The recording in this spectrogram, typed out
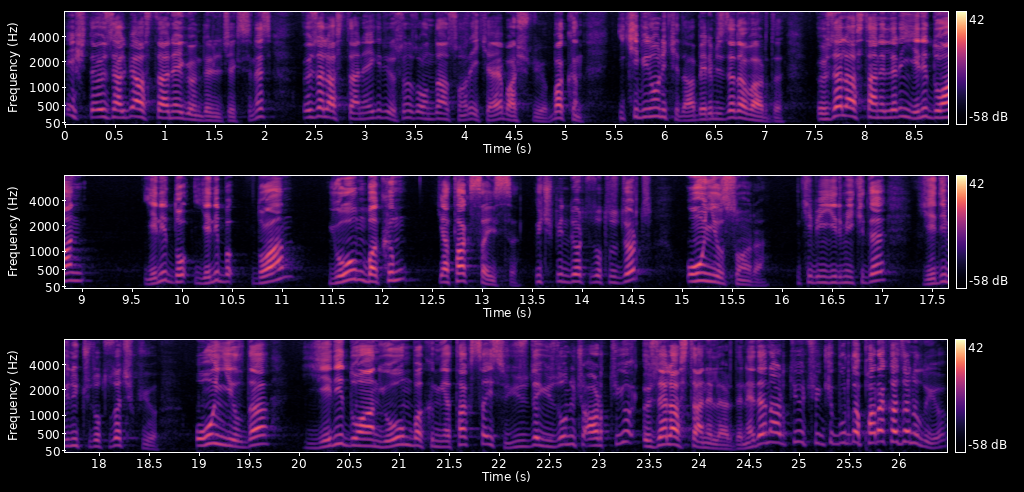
İşte özel bir hastaneye gönderileceksiniz. Özel hastaneye gidiyorsunuz ondan sonra hikaye başlıyor. Bakın 2012'de haberimizde de vardı. Özel hastanelerin yeni doğan yeni do- yeni doğan yoğun bakım yatak sayısı 3434 10 yıl sonra 2022'de 7330'a çıkıyor. 10 yılda yeni doğan yoğun bakım yatak sayısı %113 artıyor özel hastanelerde. Neden artıyor? Çünkü burada para kazanılıyor.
